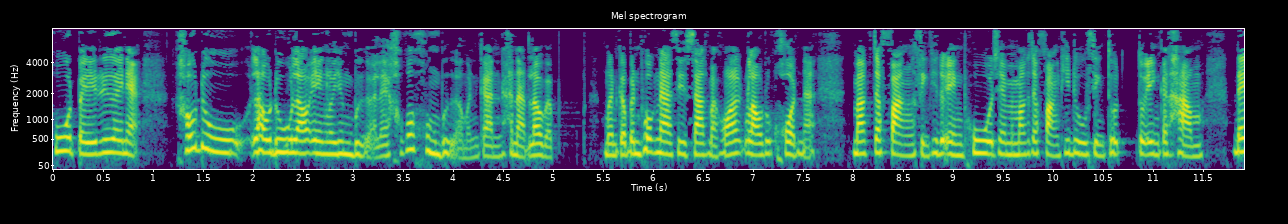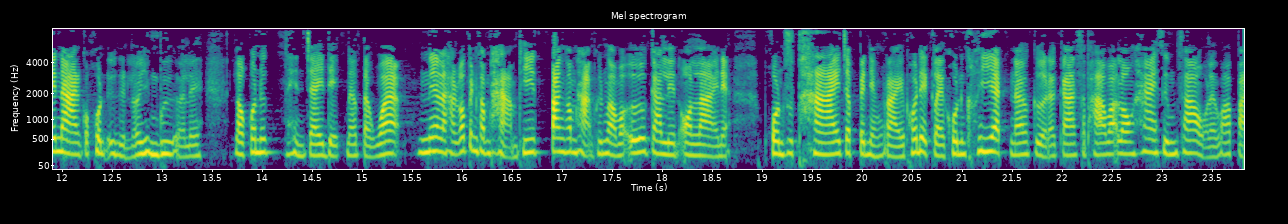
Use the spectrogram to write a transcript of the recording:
พูดไปเรื่อยๆเนี่ย เขาดูเราดูเราเองเรายังเบื่อเลยเขาก็คงเบื่อเหมือนกัน ขนาดเราแบบเหมือนกับเป็นพวก narcissus หมายความว่าเราทุกคนน่ะ มักจะฟังสิ่งที่ตัวเองพูดใช่ไหมมักจะฟังที่ดูสิ่งที่ตัวเองกระทำได้นานกว่าคนอื่นแล้วยังเบื่อเลย เราก็นึกเห็นใจเด็กนะ แต่ว่าเนี่ยแหละค่ะก็เป็นคำถามที่ตั้งคำถามขึ้นมาว่าเออการเรียนออนไลน์เนี่ย ผลสุดท้ายจะเป็นอย่างไร เพราะเด็กหลายคนเครียดนะเกิดอาการสภาวะร้องไห้ซึมเศร้าอะไรว่าไป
